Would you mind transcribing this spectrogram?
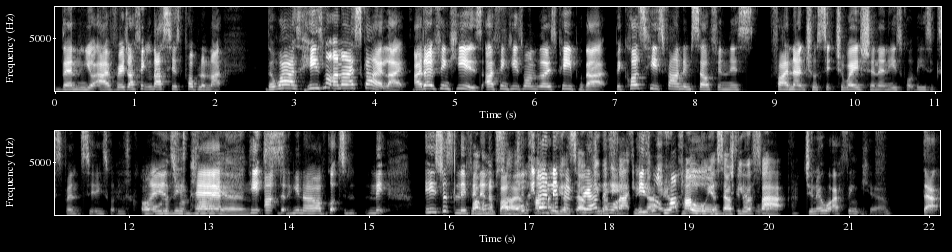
than your average. I think that's his problem. Like the way he's not a nice guy. Like I don't think he is. I think he's one of those people that because he's found himself in this financial situation and he's got these expensive, he's got these clients from here. He, uh, you know, I've got to. Li- he's just living But in a also, bubble. He don't humble live in yourself. You were reality. fat. You He's know, not humble, humble yourself. You you were know what? fat. Do you know what I think? Yeah, that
